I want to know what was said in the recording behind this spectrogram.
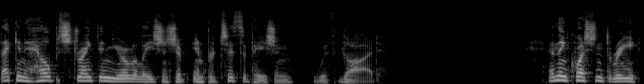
that can help strengthen your relationship and participation with God? And then question three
